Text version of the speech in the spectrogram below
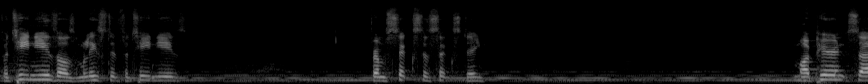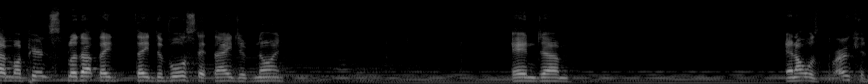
for 10 years, I was molested for 10 years, from 6 to 16. My parents, uh, my parents split up. They, they divorced at the age of nine. And, um, and I was broken.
